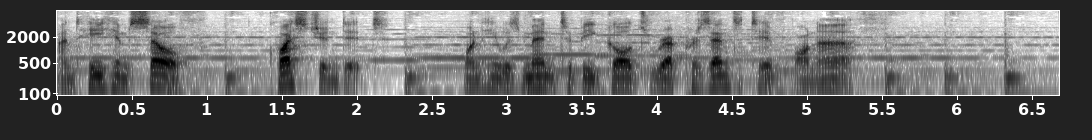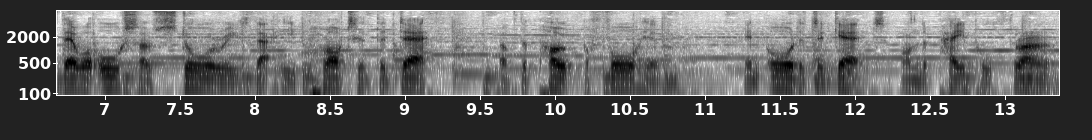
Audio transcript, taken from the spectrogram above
and he himself questioned it when he was meant to be God's representative on earth. There were also stories that he plotted the death of the Pope before him in order to get on the papal throne.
